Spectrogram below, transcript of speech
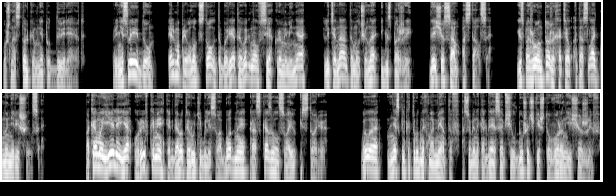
Уж настолько мне тут доверяют. Принесли еду. Эльма приволок стол и табуреты, выгнал всех, кроме меня, лейтенанта, молчуна и госпожи. Да еще сам остался. Госпожу он тоже хотел отослать, но не решился. Пока мы ели, я урывками, когда рот и руки были свободны, рассказывал свою историю. Было несколько трудных моментов, особенно когда я сообщил душечке, что ворон еще жив.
